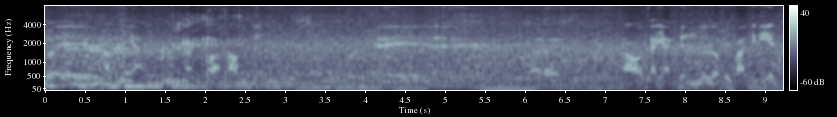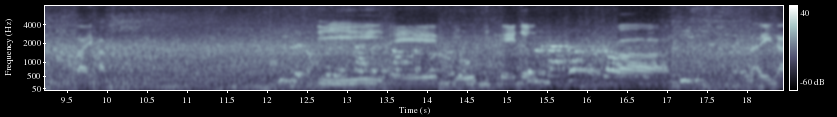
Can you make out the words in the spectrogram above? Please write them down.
ช่วยทำตัวอย่างก็เขาถึงเออเขาจะอยากขึ้นเรือไฟฟ้า BTS ได้ครับ ที่ E N อยู่ที่ A หนึ่งก็ไอ้นา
